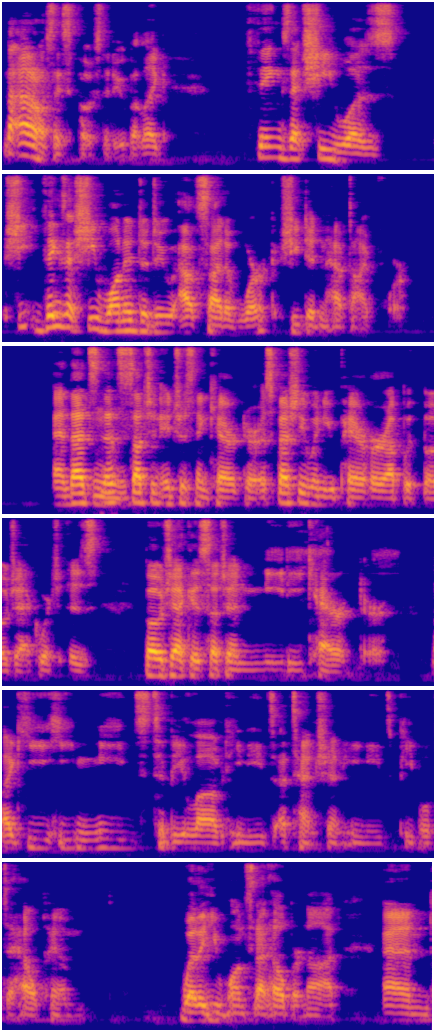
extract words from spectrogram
Not, I don't want to say supposed to do, but like things that she was she things that she wanted to do outside of work. She didn't have time for, and that's that's Mhm. such an interesting character, especially when you pair her up with BoJack, which is BoJack is such a needy character. Like he he needs to be loved. He needs attention. He needs people to help him, whether he wants that help or not. And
